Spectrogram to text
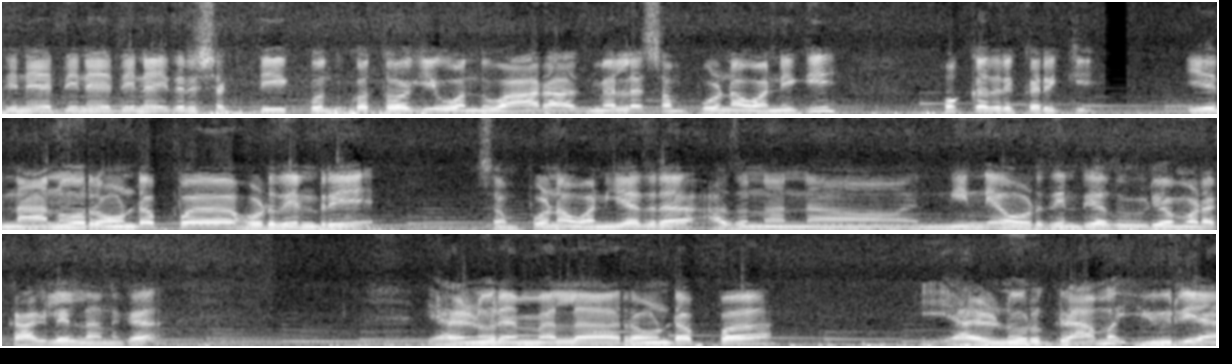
ದಿನೇ ದಿನೇ ದಿನೇ ಇದ್ರ ಶಕ್ತಿ ಕುಂತ್ಕೊತ ಹೋಗಿ ಒಂದು ವಾರ ಆದಮೇಲೆ ಸಂಪೂರ್ಣ ಒಣಗಿ ಹೊಕ್ಕದ್ರಿ ಕರಿಕಿ. ಈ ನಾನು ರೌಂಡಪ್ ಹೊಡೆದೀನಿ ರೀ ಸಂಪೂರ್ಣ ಒಣಗ್ಯದ್ರ ಅದನ್ನು ನಾನು ನಿನ್ನೆ ಹೊಡೆದೀನಿ ರೀ ಅದು ವಿಡಿಯೋ ಮಾಡೋಕ್ಕಾಗಲಿಲ್ಲ ನನಗೆ. ಏಳ್ನೂರು ಎಂ ಎಲ್ ರೌಂಡಪ್ಪ ಎರಡುನೂರು ಗ್ರಾಮ್ ಯೂರಿಯಾ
